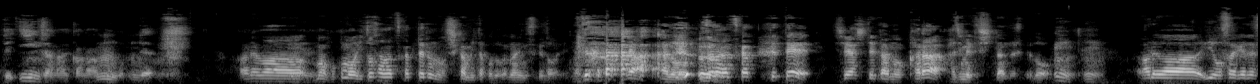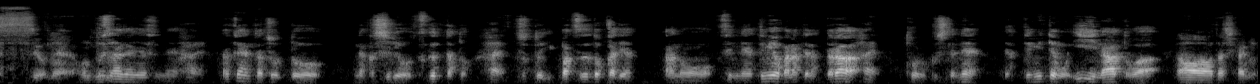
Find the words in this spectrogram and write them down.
っていいんじゃないかなと思って。うんうんあれは、うんまあ僕も伊藤さんが使ってるのしか見たことがないんですけど、いや、あの、伊藤さんが使ってて、シェアしてたのから初めて知ったんですけど、うんうん。あれは良さげですよね、本当に。良さげですね。はい。ケンタちょっと、なんか資料を作ったと。はい。ちょっと一発どっかでや、あの、セミナーやってみようかなってなったら、はい。登録してね、やってみてもいいなとは、ああ、確かに。うん。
